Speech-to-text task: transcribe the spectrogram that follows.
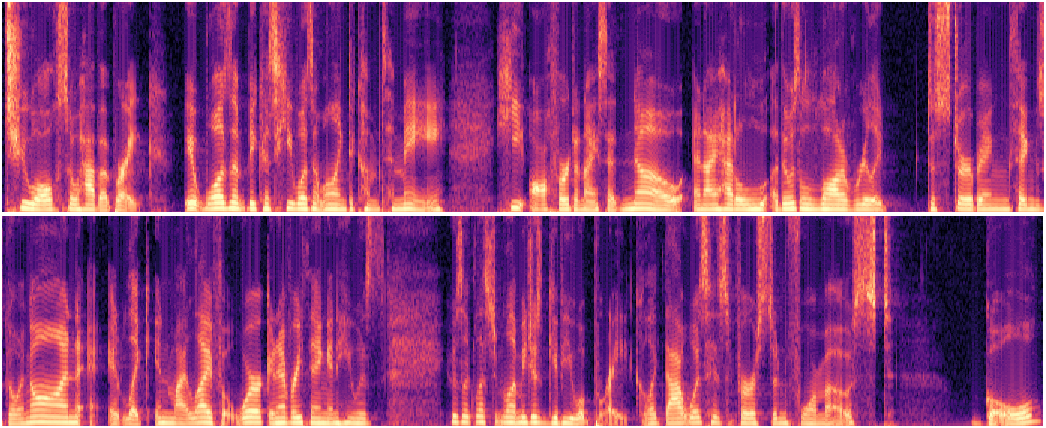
to also have a break. It wasn't because he wasn't willing to come to me. He offered and I said no. And I had a, there was a lot of really disturbing things going on, it, like in my life at work and everything. And he was, he was like, let's, let me just give you a break. Like that was his first and foremost goal.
